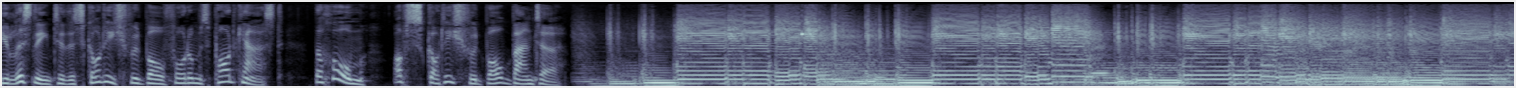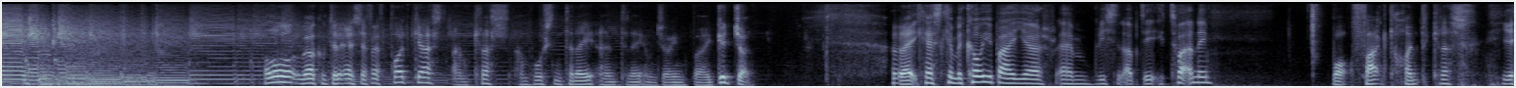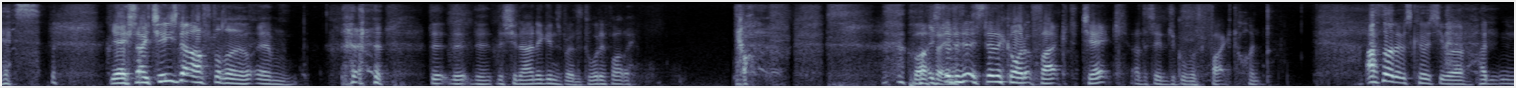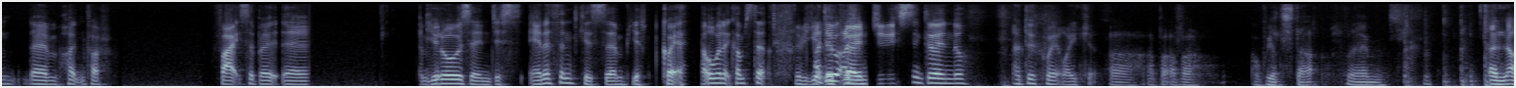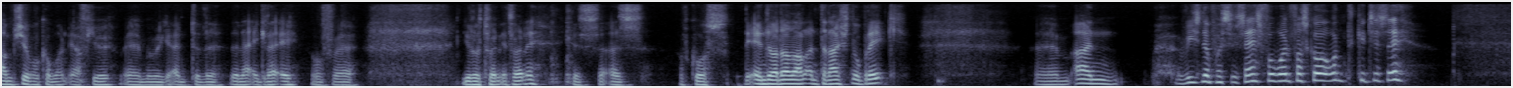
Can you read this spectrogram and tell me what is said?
You're listening to the Scottish Football Forums podcast, the home of Scottish football banter. Hello and welcome to the SFF podcast. I'm Chris, I'm hosting tonight, and tonight I'm joined by Good John. Right, Chris, can we call you by your um, recent updated Twitter name? What, Fact Hunt Chris? Yes. yes, I changed it after the, um, the, the, the, the shenanigans by the Tory party. But instead of, instead of calling it Fact Check, I decided to go with Fact Hunt. I thought it was because you were hunting um, hunting for facts about uh, Euros and just anything, because um, you're quite a hill when it comes to it. Have you I got do- the I- brown juice and ground though? I do quite like it, uh, a bit of a, a weird start. Um, and I'm sure we'll come on to a few um, when we get into the, the nitty gritty of uh, Euro 2020, because is, of course, the end of another international break. Um, and a reasonably successful one for Scotland, could you say?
